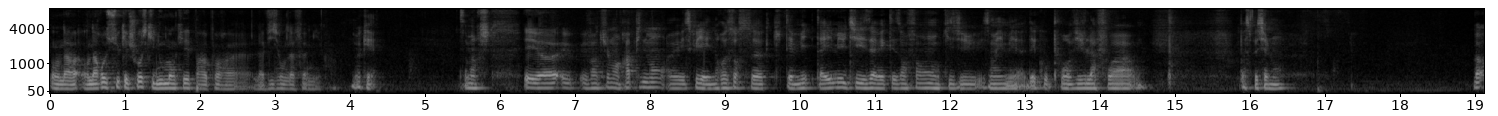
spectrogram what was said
on, a, on a reçu quelque chose qui nous manquait par rapport à la vision de la famille. Ok. Ça marche. Et euh, éventuellement, rapidement, euh, est-ce qu'il y a une ressource euh, que tu as aimé utiliser avec tes enfants ou qu'ils ils ont aimé pour vivre la foi Pas spécialement? Bah,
